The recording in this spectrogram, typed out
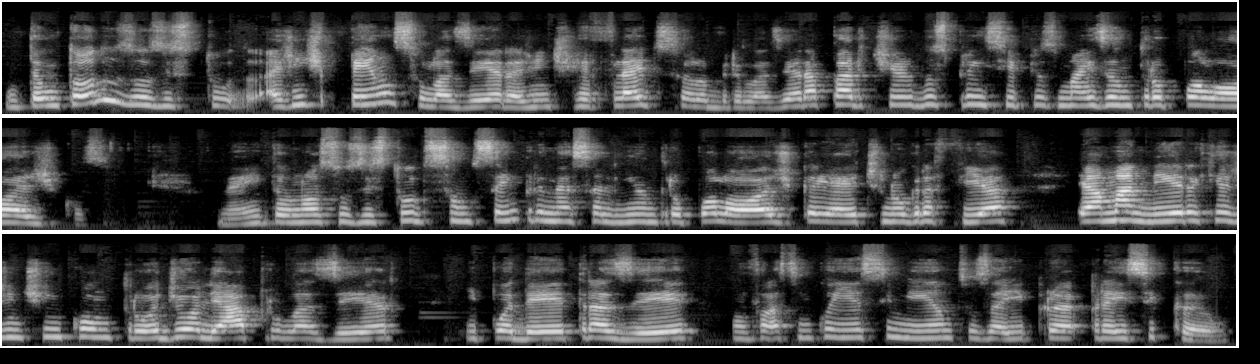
Então, todos os estudos, a gente pensa o lazer, a gente reflete sobre o lazer a partir dos princípios mais antropológicos. Né? Então, nossos estudos são sempre nessa linha antropológica e a etnografia é a maneira que a gente encontrou de olhar para o lazer e poder trazer, vamos falar assim, conhecimentos aí para esse campo.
